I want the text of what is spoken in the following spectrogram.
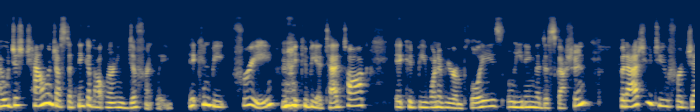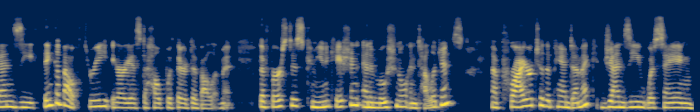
I would just challenge us to think about learning differently it can be free. It could be a TED talk. It could be one of your employees leading the discussion. But as you do for Gen Z, think about three areas to help with their development. The first is communication and emotional intelligence. Now, prior to the pandemic, Gen Z was saying,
